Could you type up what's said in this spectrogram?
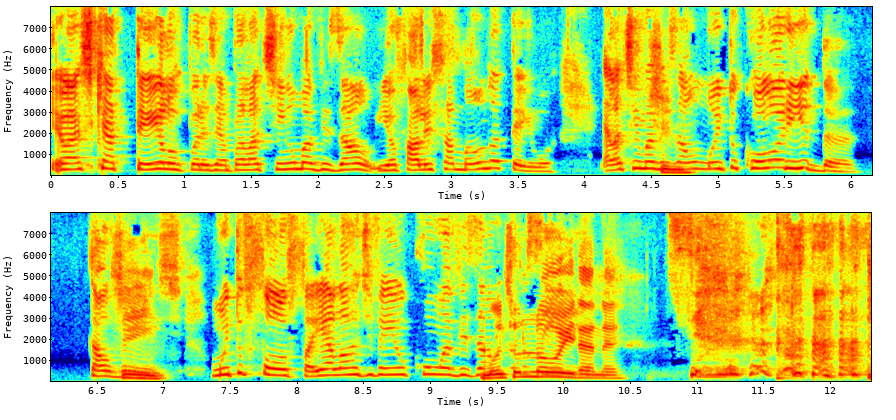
Eu acho que a Taylor, por exemplo, ela tinha uma visão, e eu falo isso amando a Taylor, ela tinha uma Sim. visão muito colorida, talvez. Muito fofa. E a Lorde veio com uma visão. Muito tipo assim, loira, né?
